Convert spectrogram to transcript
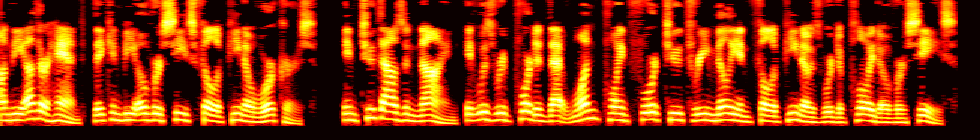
On the other hand, they can be overseas Filipino workers. In 2009, it was reported that 1.423 million Filipinos were deployed overseas.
